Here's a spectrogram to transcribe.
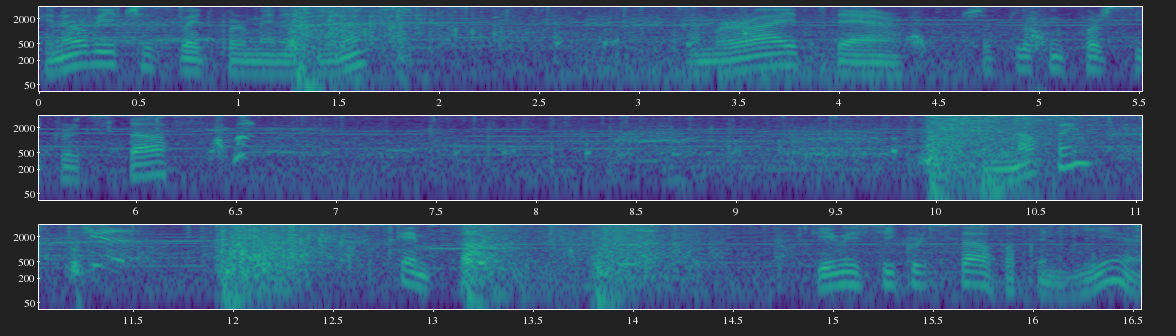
Kenobi, just wait for a minute, you know? I'm right there. Just looking for secret stuff. Nothing? This game sucks. Give me secret stuff. What's in here?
